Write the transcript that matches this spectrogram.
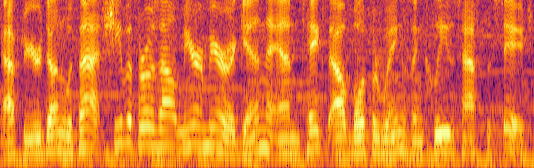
After you're done with that, Shiva throws out Mirror Mirror again and takes out both her wings and cleaves half the stage.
